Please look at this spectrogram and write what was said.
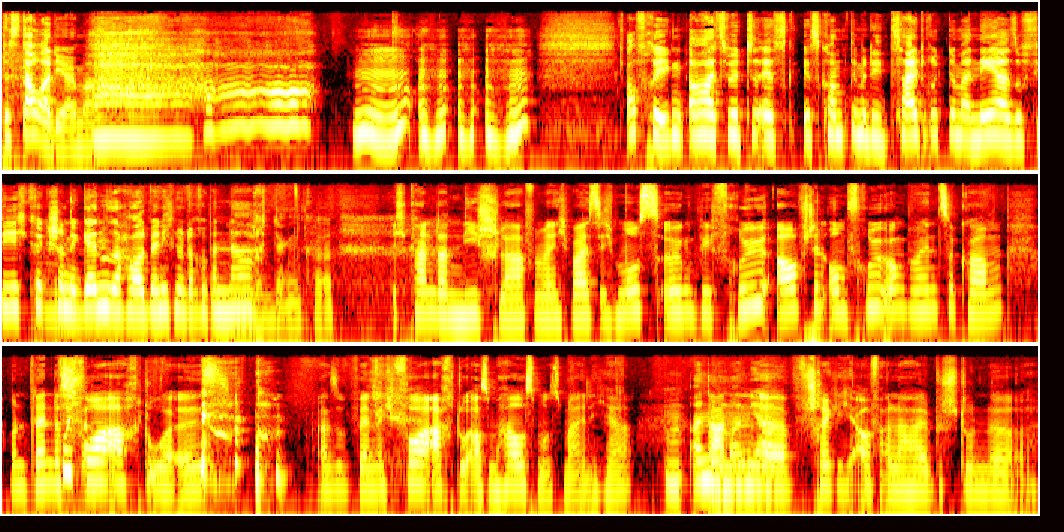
Das dauert ja immer. Ah, Mhm, mhm, mhm, mhm. Aufregend. Oh, es wird, es, es kommt immer, die Zeit rückt immer näher, Sophie. Ich krieg schon eine Gänsehaut, wenn ich nur darüber nachdenke. Ich kann dann nie schlafen, wenn ich weiß, ich muss irgendwie früh aufstehen, um früh irgendwo hinzukommen. Und wenn das Furchtbar. vor 8 Uhr ist, also wenn ich vor 8 Uhr aus dem Haus muss, meine ich, ja, An dann Mann, ja. äh, schrecke ich auf alle halbe Stunde.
